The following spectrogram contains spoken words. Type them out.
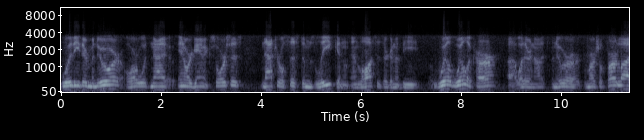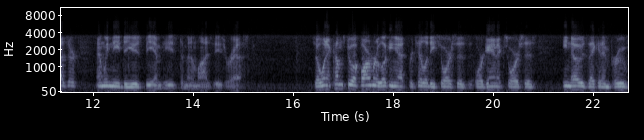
with either manure or with inorganic sources, natural systems leak and, and losses are going to be will will occur, uh, whether or not it's manure or commercial fertilizer, and we need to use BMPs to minimize these risks. So when it comes to a farmer looking at fertility sources, organic sources, he knows they can improve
